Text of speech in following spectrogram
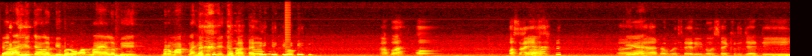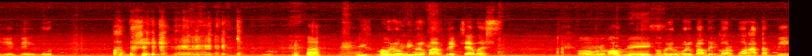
Dan lanjut yang lebih berwarna, yang lebih bermakna hidupnya coba ke. Apa? Oh, oh saya? Ah. Eh, Iya. Ya, nama saya Rino. Saya kerja di ini bu pabrik. Hah? Buru-buru pabrik saya mas. Oh, berpabrik. Oke. Buru-buru pabrik korporat tapi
